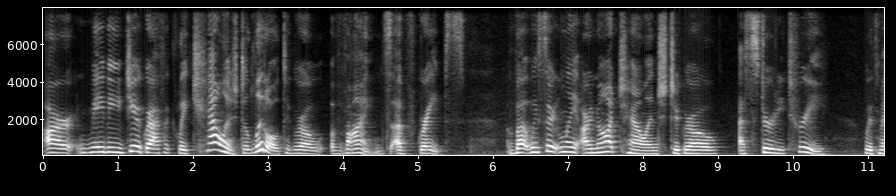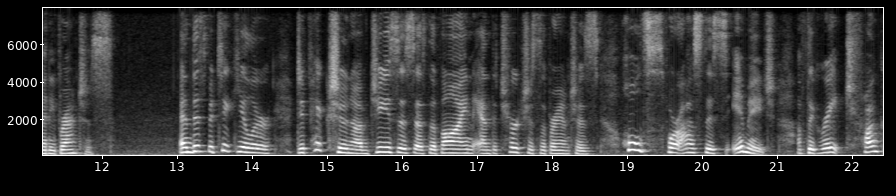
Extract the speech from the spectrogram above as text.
are maybe geographically challenged a little to grow vines of grapes, but we certainly are not challenged to grow a sturdy tree with many branches. And this particular depiction of Jesus as the vine and the church as the branches holds for us this image of the great trunk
